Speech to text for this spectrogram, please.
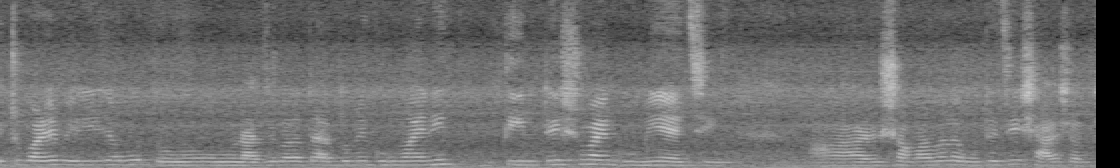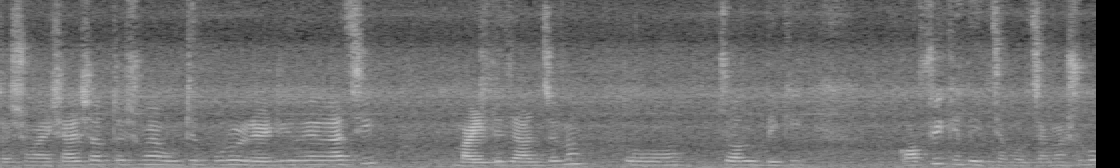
একটু পরে বেরিয়ে যাব। তো রাতের রাত্রিবেলাতে একদমই ঘুমাইনি, তিনটের সময় ঘুমিয়েছি। আর সকালবেলা উঠেছি সাড়ে সাতটার সময়। সাড়ে সাতটার সময় উঠে পুরো রেডি হয়ে গেছি বাড়িতে যাওয়ার জন্য। তো চল দেখি, কফি খেতে ইচ্ছা করছে আমার, শুধু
